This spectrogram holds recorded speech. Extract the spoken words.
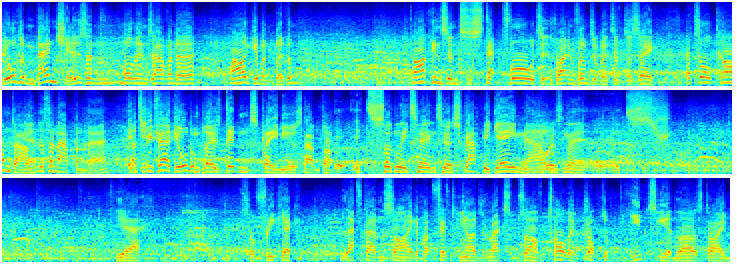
The Oldham benches, and Mullin's having an argument with them. Parkinson just stepped forward, it's right in front of him, as if to say, let's all calm down, Yeah. nothing happened there. And to be fair, the Oldham players didn't claim he was stamped on. it's suddenly turned to a scrappy game now, hmm. isn't it? It's yeah. So free kick, left-hand side, about 15 yards in Wrexham's off. Tollitt dropped a beauty in last time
